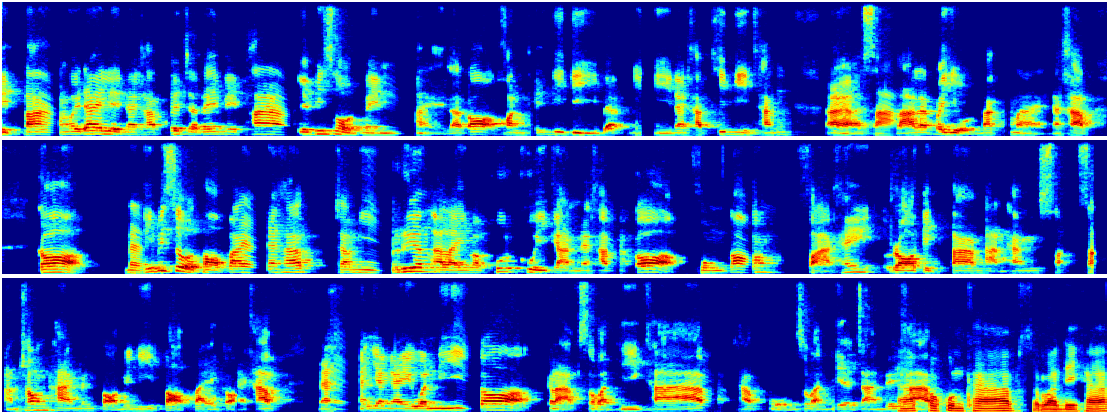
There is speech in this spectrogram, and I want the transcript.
ติดตามไว้ได้เลยนะครับ เพื่อจะได้ไม่พลาด episode ใหม่ๆ แล้วก็ content ดีๆ แบบนี้นะครับ ที่มีทั้งสาระและประโยชน์มากมายนะครับ ก็ใน episode ต่อไปนะครับ จะมีเรื่องอะไรมาพูดคุยกันนะครับ ก็คงต้องฝากให้รอติดตามผ่านทางสามช่องทางกันต่อไปนี้ต่อไปก่อนครับนะยังไงวันนี้ก็กราบสวัสดีครับครับ ผมสวัสดีอาจารย์ด้วยครับขอบคุณครับ สวัสดีครับ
